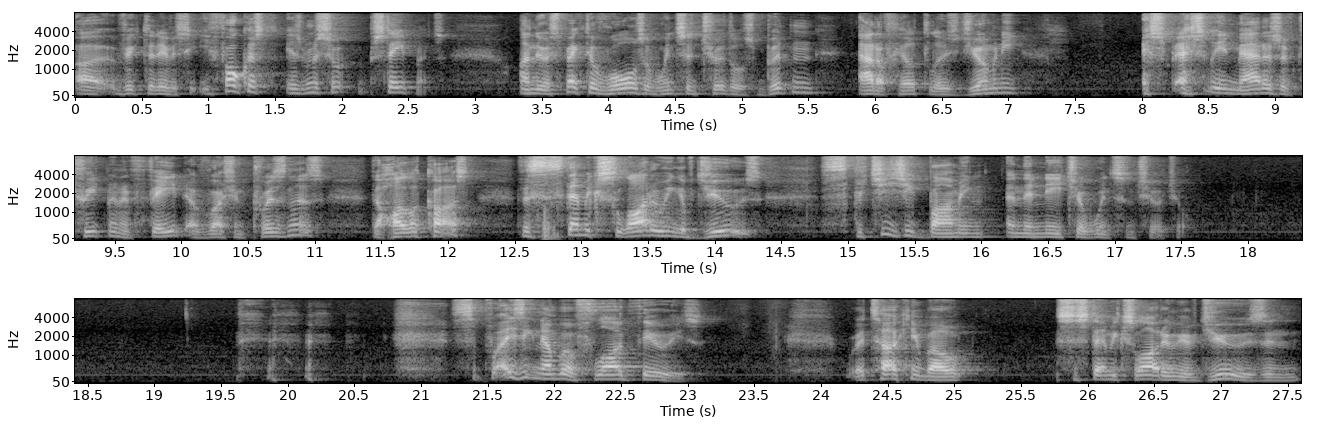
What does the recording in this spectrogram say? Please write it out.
uh, Victor Davis, he focused his misstatements on the respective roles of Winston Churchill's Britain, Adolf Hitler's Germany, especially in matters of treatment and fate of Russian prisoners, the Holocaust, the systemic slaughtering of Jews, strategic bombing, and the nature of Winston Churchill. Surprising number of flawed theories. We're talking about systemic slaughtering of Jews and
